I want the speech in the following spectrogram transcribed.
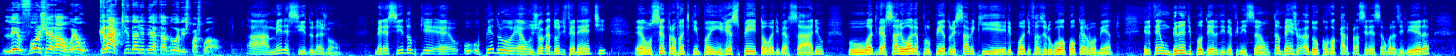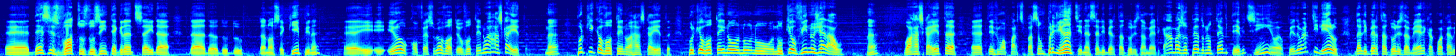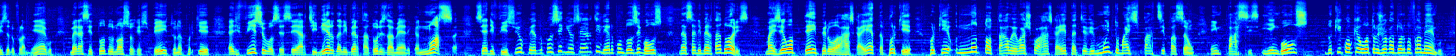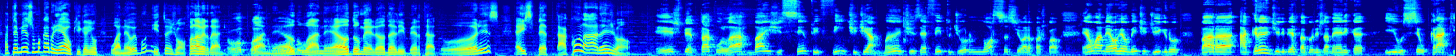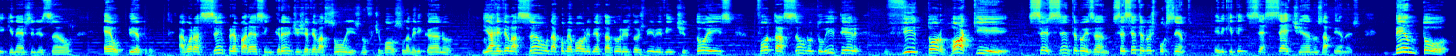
levou geral. É o craque da Libertadores, Pascoal. Ah, merecido, né, João? Merecido porque é, o, o, Pedro é um jogador diferente, é um centroavante que impõe respeito ao adversário. O adversário olha para o Pedro e sabe que ele pode fazer o gol a qualquer momento. Ele tem um grande poder de definição, também jogador convocado para a seleção brasileira. É, desses votos dos integrantes aí da, da, da, do, da nossa equipe, né? É, eu confesso o meu voto, eu votei no Arrascaeta, né? Por que, que eu votei no Arrascaeta? Porque eu votei no, no, no, no que eu vi no geral, né? O Arrascaeta eh, teve uma participação brilhante nessa Libertadores da América. Ah, mas o Pedro não teve? Teve sim. O Pedro é artilheiro da Libertadores da América com a camisa do Flamengo. Merece todo o nosso respeito, né? Porque é difícil você ser artilheiro da Libertadores da América. Nossa, se é difícil. E o Pedro conseguiu ser artilheiro com 12 gols nessa Libertadores. Mas eu optei pelo Arrascaeta, por quê? Porque no total eu acho que o Arrascaeta teve muito mais participação em passes e em gols do que qualquer outro jogador do Flamengo. Até mesmo o Gabriel, que ganhou. O anel é bonito, hein, João? Fala a verdade. Opa, o, anel, o anel do melhor da Libertadores é espetacular, hein, João? Espetacular, mais de 120 diamantes, é feito de ouro. Nossa Senhora, Pascoal. É um anel realmente digno para a grande Libertadores da América e o seu craque, que nesta edição é o Pedro. Agora sempre aparecem grandes revelações no futebol sul-americano. E a revelação da Comebol Libertadores 2022, votação no Twitter, Vitor Roque, 62 anos, 62%. Ele que tem 17 anos apenas. Bento,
